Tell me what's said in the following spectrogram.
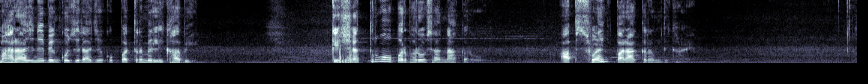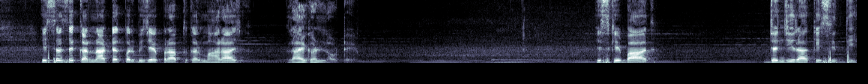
महाराज ने वेंकोजी राजे को पत्र में लिखा भी कि शत्रुओं पर भरोसा ना करो आप स्वयं पराक्रम दिखाएँ। इस तरह से कर्नाटक पर विजय प्राप्त कर महाराज रायगढ़ लौटे। इसके बाद जंजीरा के सिद्धि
